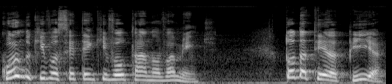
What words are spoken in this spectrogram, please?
quando que você tem que voltar novamente. Toda terapia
